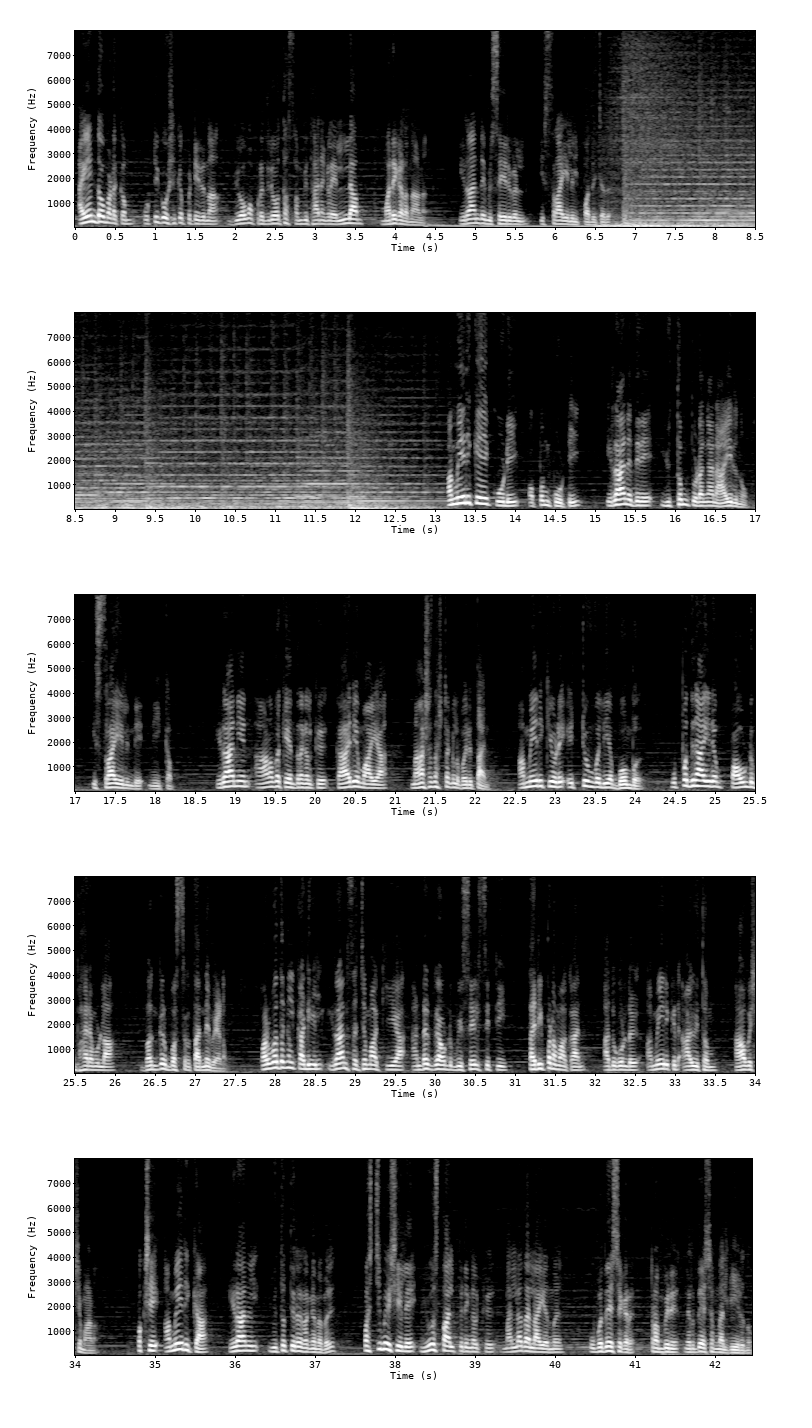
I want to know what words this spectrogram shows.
അയൻഡോം അടക്കം കൊട്ടിഘോഷിക്കപ്പെട്ടിരുന്ന വ്യോമ പ്രതിരോധ സംവിധാനങ്ങളെല്ലാം മറികടന്നാണ് ഇറാന്റെ മിസൈലുകൾ ഇസ്രായേലിൽ പതിച്ചത്. അമേരിക്കയെ കൂടി ഒപ്പം കൂട്ടി ഇറാനെതിരെ യുദ്ധം തുടങ്ങാനായിരുന്നു ഇസ്രായേലിന്റെ നീക്കം. ഇറാനിയൻ ആണവ കേന്ദ്രങ്ങൾക്ക് കാര്യമായ നാശനഷ്ടങ്ങൾ വരുത്താൻ അമേരിക്കയുടെ ഏറ്റവും വലിയ ബോംബ് മുപ്പതിനായിരം പൗണ്ട് ഭാരമുള്ള ബങ്കർ ബസ്റ്റർ തന്നെ വേണം. പർവതങ്ങൾക്കടിയിൽ ഇറാൻ സജ്ജമാക്കിയ അണ്ടർഗ്രൗണ്ട് മിസൈൽ സിറ്റി തരിപ്പണമാക്കാൻ അതുകൊണ്ട് അമേരിക്കൻ ആയുധം ആവശ്യമാണ്. പക്ഷേ അമേരിക്ക ഇറാനിൽ യുദ്ധത്തിനിറങ്ങുന്നത് പശ്ചിമേഷ്യയിലെ യു എസ് താൽപ്പര്യങ്ങൾക്ക് നല്ലതല്ല എന്ന് ഉപദേശകർ ട്രംപിന് നിർദ്ദേശം നൽകിയിരുന്നു.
